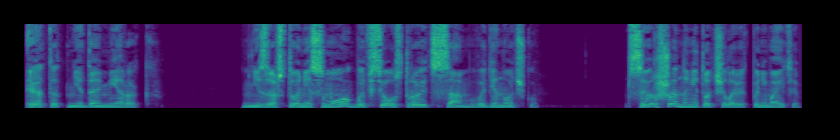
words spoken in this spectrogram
Этот недомерок ни за что не смог бы все устроить сам, в одиночку. Совершенно не тот человек, понимаете?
